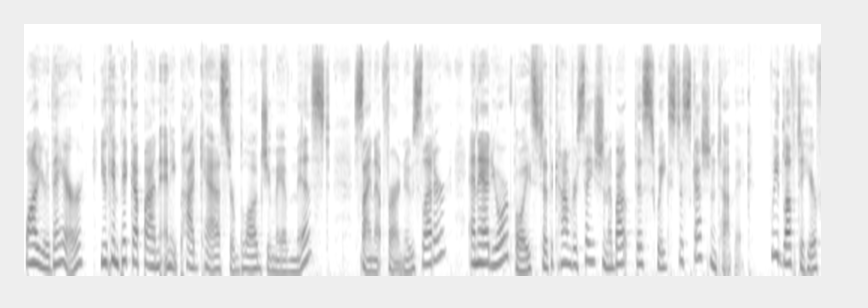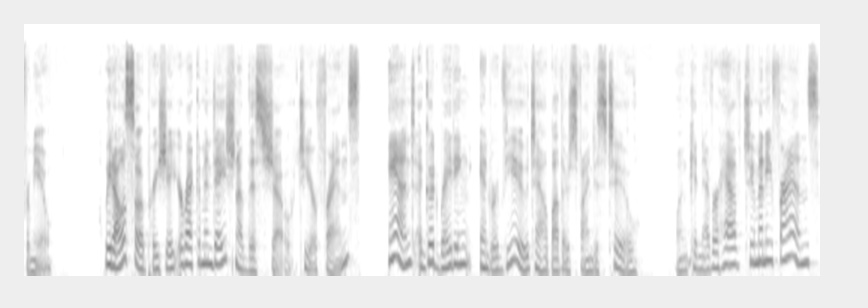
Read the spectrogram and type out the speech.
While you're there, you can pick up on any podcasts or blogs you may have missed, sign up for our newsletter, and add your voice to the conversation about this week's discussion topic. We'd love to hear from you. We'd also appreciate your recommendation of this show to your friends and a good rating and review to help others find us too. One can never have too many friends.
